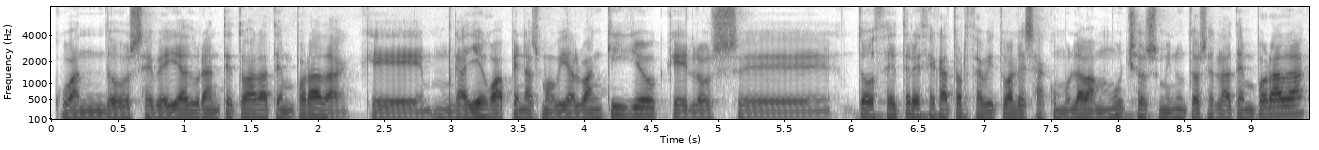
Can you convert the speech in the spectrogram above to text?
cuando se veía durante toda la temporada que Gallego apenas movía el banquillo, que los 12, 13, 14 habituales acumulaban muchos minutos en la temporada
